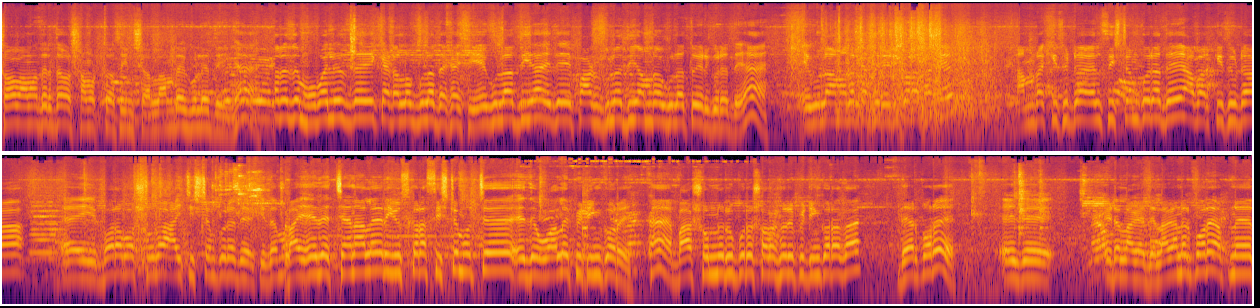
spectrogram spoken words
সব আমাদের দেওয়ার সামর্থ্য আছে ইনশাল্লাহ আমরা এগুলো দিই হ্যাঁ। যে মোবাইলের যে ক্যাটালগুলো দেখাইছি এগুলা দিয়ে এই যে পার্টসগুলো দিয়ে আমরা ওগুলো তৈরি করে দিই হ্যাঁ। এগুলো আমাদের কাছে রেডি করা থাকে। আমরা কিছুটা এল সিস্টেম করে দেই আবার কিছুটা এই বরাবর সোজা আই সিস্টেম করে দেয় কি? যেমন ভাই এদের চ্যানেলের ইউজ করার সিস্টেম হচ্ছে এই যে ওয়ালে ফিটিং করে। হ্যাঁ বা শূন্যের উপরে সরাসরি ফিটিং করা যায়। দেওয়ার পরে এই যে এটা লাগাই দেয়। লাগানোর পরে আপনার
